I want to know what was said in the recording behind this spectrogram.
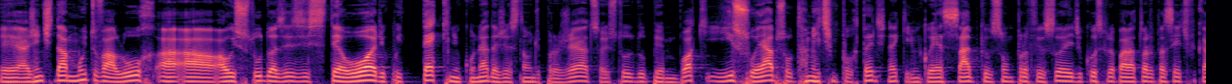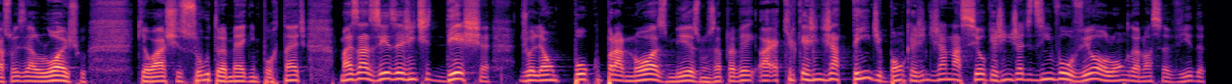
É, a gente dá muito valor a, a, ao estudo, às vezes, teórico e técnico né, da gestão de projetos, ao estudo do PMBOK, e isso é absolutamente importante, né? Quem me conhece sabe que eu sou um professor de curso preparatório para certificações, é lógico que eu acho isso ultra mega importante, mas às vezes a gente deixa de olhar um pouco para nós mesmos, né, para ver aquilo que a gente já tem de bom, que a gente já nasceu, que a gente já desenvolveu ao longo da nossa vida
